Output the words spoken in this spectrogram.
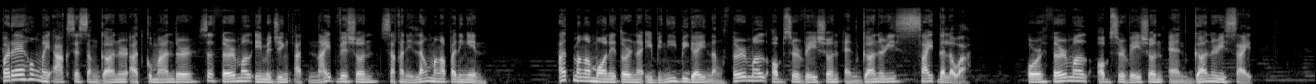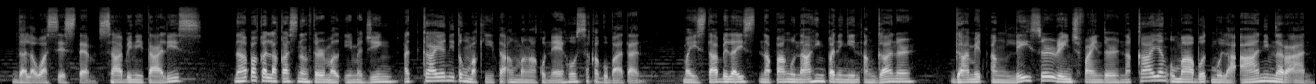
Parehong may access ang gunner at commander sa thermal imaging at night vision sa kanilang mga paningin at mga monitor na ibinibigay ng Thermal Observation and Gunnery Site 2 or Thermal Observation and Gunnery Site. Dalawa system. Sabi ni Talis, napakalakas ng thermal imaging at kaya nitong makita ang mga kuneho sa kagubatan. May stabilized na pangunahing paningin ang gunner gamit ang laser rangefinder na kayang umabot mula 600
